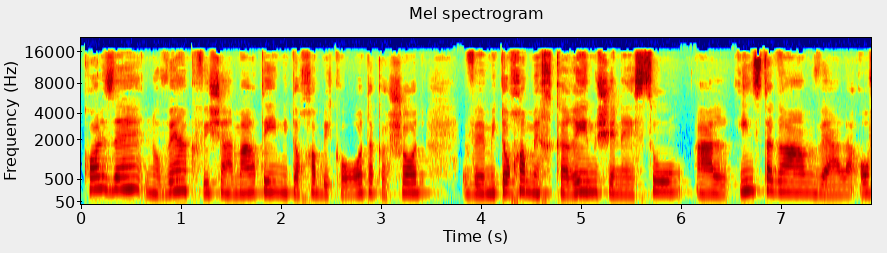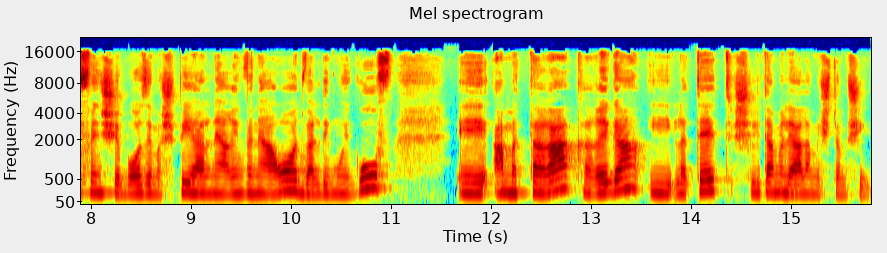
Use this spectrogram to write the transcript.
כל זה נובע, כפי שאמרתי, מתוך הביקורות הקשות ומתוך המחקרים שנעשו על אינסטגרם ועל האופן שבו זה משפיע על נערים ונערות ועל דימוי גוף. Uh, המטרה כרגע היא לתת שליטה מלאה למשתמשים.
